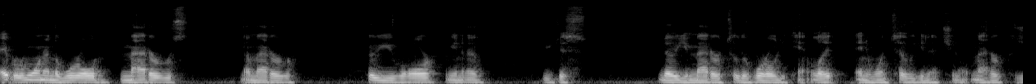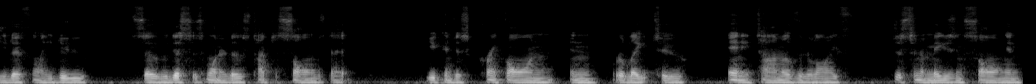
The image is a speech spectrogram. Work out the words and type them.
everyone in the world matters no matter who you are, you know. You just know you matter to the world. You can't let anyone tell you that you don't matter because you definitely do. So this is one of those types of songs that you can just crank on and relate to any time of your life. Just an amazing song and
